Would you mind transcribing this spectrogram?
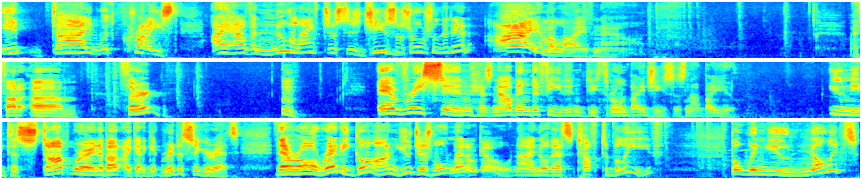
It died with Christ. I have a new life just as Jesus rose from the dead. I am alive now. I thought, um, third, every sin has now been defeated and dethroned by Jesus, not by you. You need to stop worrying about, I got to get rid of cigarettes. They're already gone. You just won't let them go. Now, I know that's tough to believe, but when you know it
